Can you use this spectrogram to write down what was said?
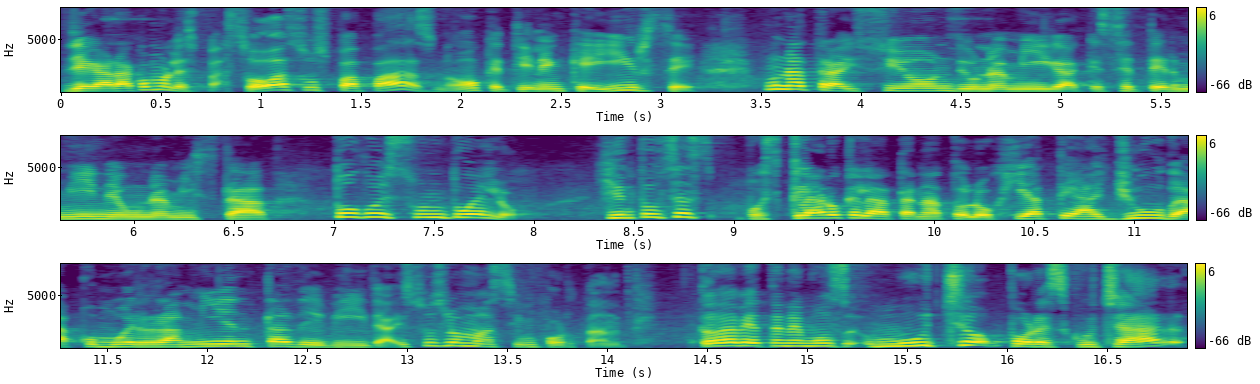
Llegará como les pasó a sus papás, ¿no? Que tienen que irse. Una traición de una amiga, que se termine una amistad. Todo es un duelo. Y entonces, pues claro que la tanatología te ayuda como herramienta de vida. Eso es lo más importante. Todavía tenemos mucho por escuchar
